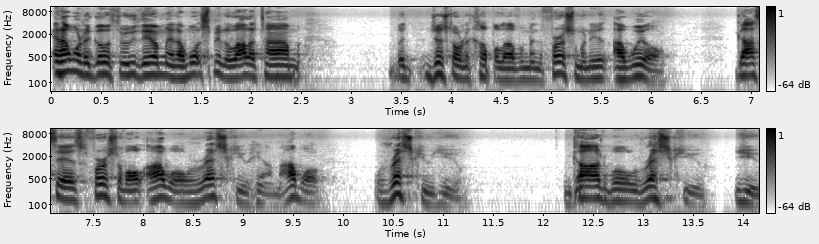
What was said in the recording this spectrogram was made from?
And I want to go through them, and I won't spend a lot of time, but just on a couple of them. And the first one is I will. God says, first of all, I will rescue him. I will rescue you. God will rescue you.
